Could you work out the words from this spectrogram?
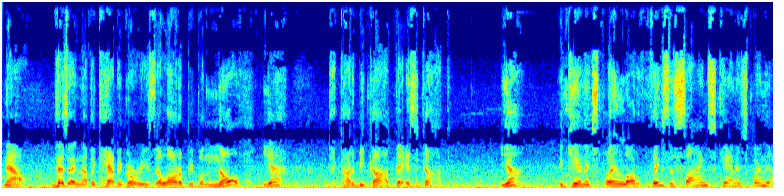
Now, there's another category. A lot of people know, yeah, there got to be God. There is God. Yeah, it can't explain a lot of things. The science can't explain it.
